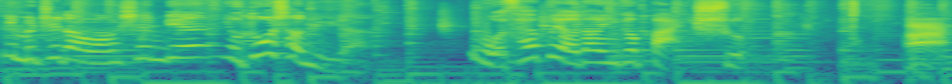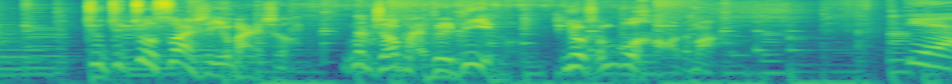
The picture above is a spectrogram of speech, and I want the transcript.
你们知道王身边有多少女人？我才不要当一个摆设！哎，就就就算是一个摆设，那只要摆对地方，有什么不好的吗？爹，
